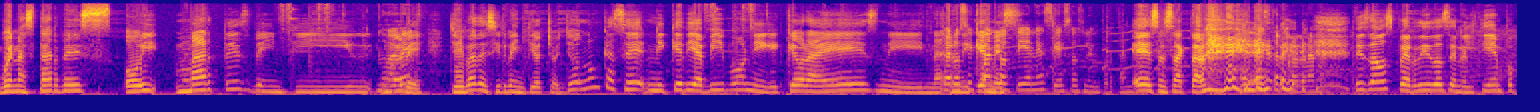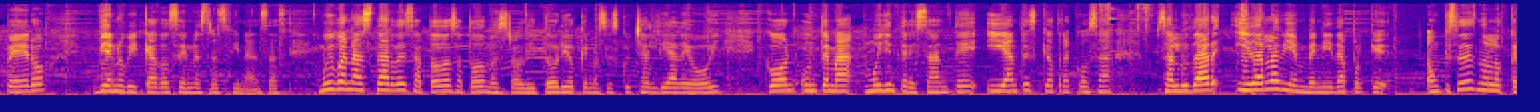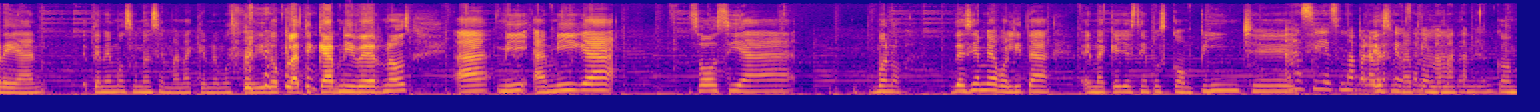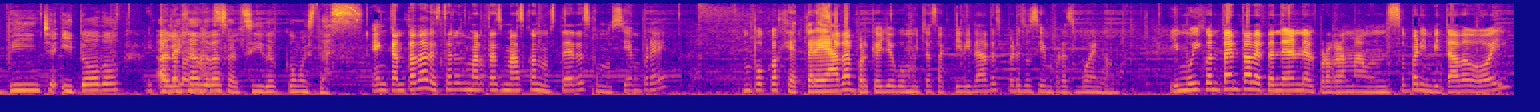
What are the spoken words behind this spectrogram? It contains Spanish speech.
Buenas tardes. Hoy martes 29. Ya iba a decir 28. Yo nunca sé ni qué día vivo, ni qué hora es, ni nada. Pero sí cuánto tienes y eso es lo importante. Eso, exactamente. En este programa. Estamos perdidos en el tiempo, pero bien ubicados en nuestras finanzas. Muy buenas tardes a todos, a todo nuestro auditorio que nos escucha el día de hoy con un tema muy interesante y antes que otra cosa, saludar y dar la bienvenida porque aunque ustedes no lo crean, tenemos una semana que no hemos podido platicar ni vernos a mi amiga, socia, bueno, decía mi abuelita en aquellos tiempos con pinche. Ah, sí, es una palabra que usa mi mamá también. Con pinche y todo. Alejandra Salcido, ¿cómo estás? Encantada de estar el martes más con ustedes, como siempre. Un poco ajetreada porque hoy hubo muchas actividades, pero eso siempre es bueno. Y muy contenta de tener en el programa un súper invitado hoy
